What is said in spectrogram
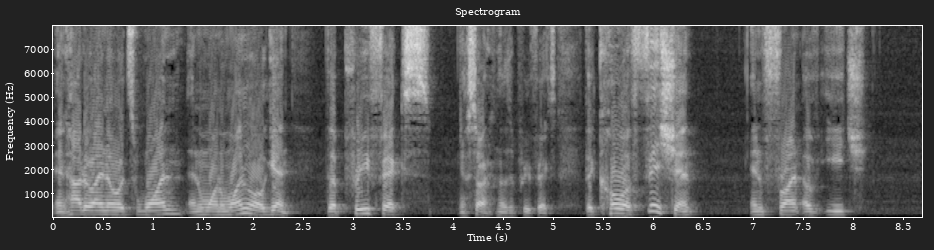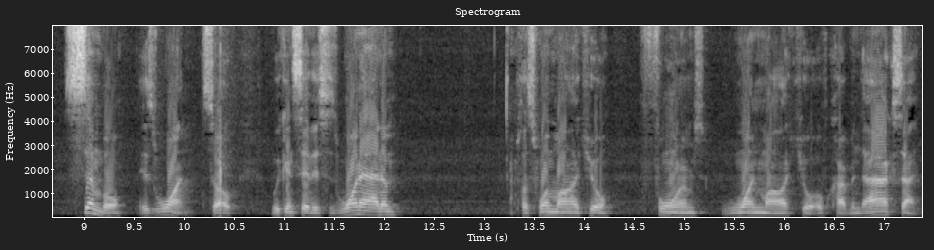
And how do I know it's 1 and 1 1? Well, again, the prefix sorry, not the prefix, the coefficient in front of each symbol is 1. So we can say this is one atom plus one molecule forms one molecule of carbon dioxide.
